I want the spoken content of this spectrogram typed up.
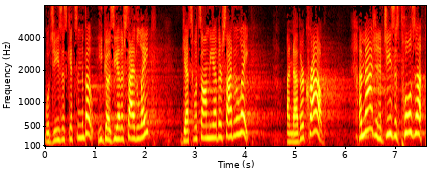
Well, Jesus gets in the boat. He goes the other side of the lake. Guess what's on the other side of the lake? Another crowd. Imagine if Jesus pulls up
